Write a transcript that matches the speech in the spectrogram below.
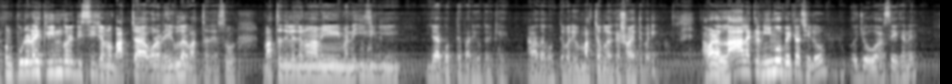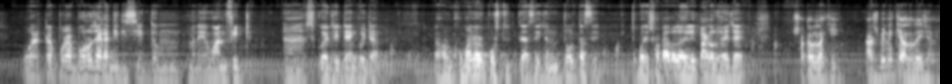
এখন পুরোটাই ক্লিন করে দিচ্ছি যেন বাচ্চা, ওরা রেগুলার বাচ্চা দেয়। সো বাচ্চা দিলে যেন আমি মানে ইজিলি ইয়া করতে পারি ওদেরকে, আলাদা করতে পারি এবং বাচ্চাগুলোকে সহাইতে পারি আমার লাল একটা নিমো বেটা ছিল, ওই যে ও আছে এখানে। ওর একটা পুরো বড় জায়গা দিয়ে দিচ্ছি একদম মানে ওয়ান ফিট স্কোয়ার যে ট্যাঙ্ক ওইটা। এখন ঘুমানোর প্রস্তুতিতে আছে, এই জন্য চলতেছে। একটু পরে সকালবেলা হইলেই পাগল হয়ে যায়। সকালবেলা কি? আসবে নাকি? আল্লাহ জানে।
